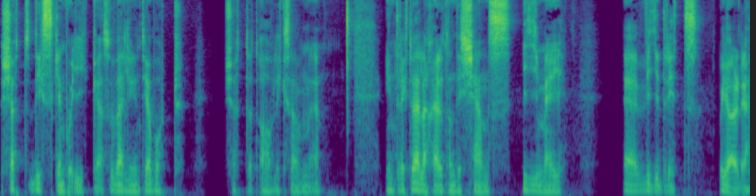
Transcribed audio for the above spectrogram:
köttdisken på ICA så väljer inte jag bort köttet av liksom eh, intellektuella skäl. Utan det känns i mig eh, vidrigt att göra det.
